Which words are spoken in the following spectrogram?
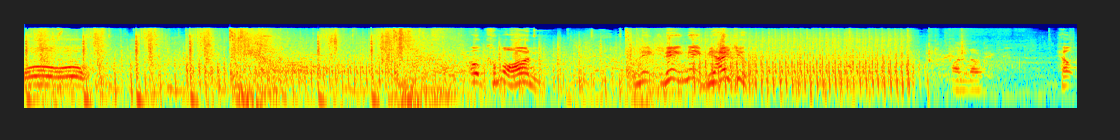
Whoa, whoa. Oh, come on! Nick, Nick, Nick, behind you! One down. Help!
